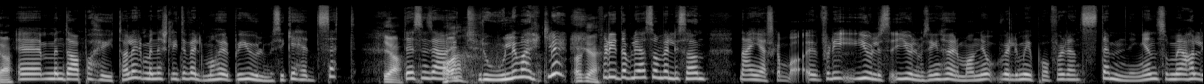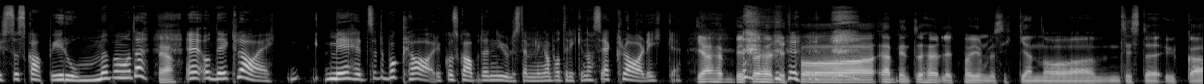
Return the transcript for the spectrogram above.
ja. uh, men da på høyttaler. Men jeg sliter veldig med å høre på julemusikk i headset. Ja. Det syns jeg er Åh. utrolig merkelig. Okay. Fordi da blir jeg sånn veldig sånn Nei, jeg skal bare Fordi jules, julemusikken hører man jo veldig mye på for den stemningen som jeg har lyst til å skape i rommet, på en måte. Ja. Eh, og det klarer jeg ikke. Med headsetet på klarer ikke å skape den julestemninga på trikken. Altså, jeg klarer det ikke. Jeg har begynt å høre litt på Jeg begynte å høre litt på julemusikk igjen nå den siste uka,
